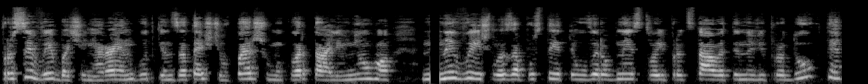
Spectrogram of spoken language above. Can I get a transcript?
просив вибачення Райан Гудкін за те, що в першому кварталі в нього не вийшло запустити у виробництво і представити нові продукти.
